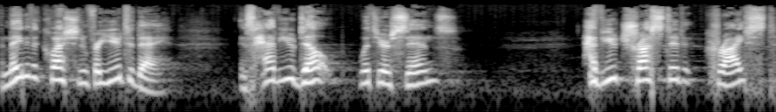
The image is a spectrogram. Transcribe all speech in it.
And maybe the question for you today is have you dealt with your sins? Have you trusted Christ?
